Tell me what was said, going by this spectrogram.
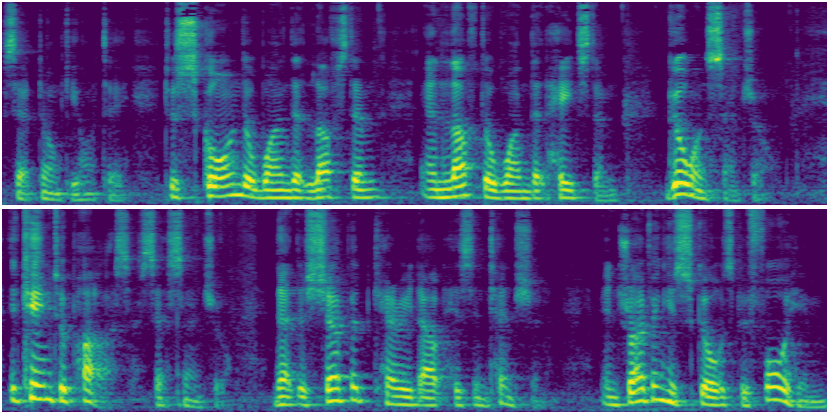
said Don Quixote, to scorn the one that loves them and love the one that hates them, Go on, Sancho. It came to pass, said Sancho, that the shepherd carried out his intention, and driving his goats before him,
